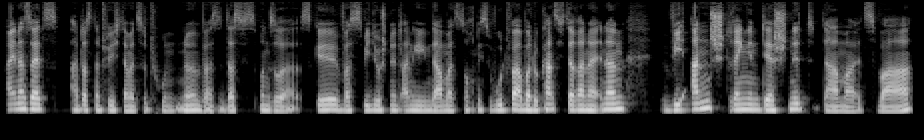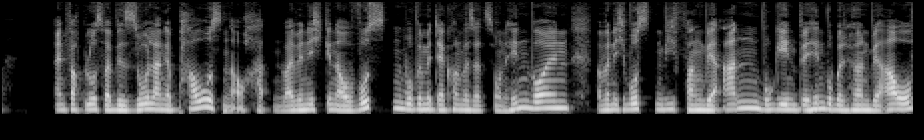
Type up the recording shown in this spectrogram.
einerseits hat das natürlich damit zu tun, ne, was, dass unser Skill, was Videoschnitt anging, damals noch nicht so gut war, aber du kannst dich daran erinnern, wie anstrengend der Schnitt damals war. Einfach bloß, weil wir so lange Pausen auch hatten, weil wir nicht genau wussten, wo wir mit der Konversation hinwollen, weil wir nicht wussten, wie fangen wir an, wo gehen wir hin, womit hören wir auf,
